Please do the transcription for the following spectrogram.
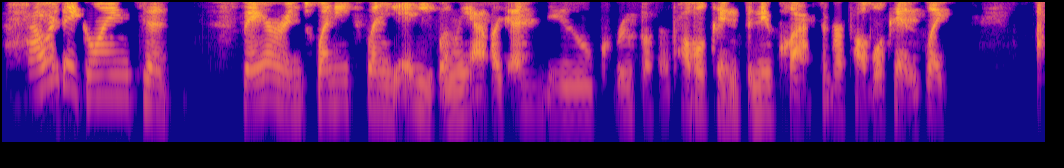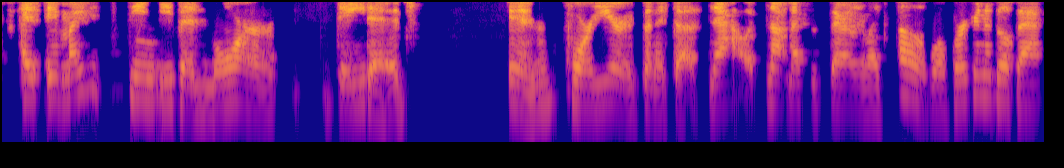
how are they going to fare in 2028 when we have like a new group of Republicans, a new class of Republicans? Like, I, it might seem even more dated in four years than it does now. It's not necessarily like, oh, well, we're going to go back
